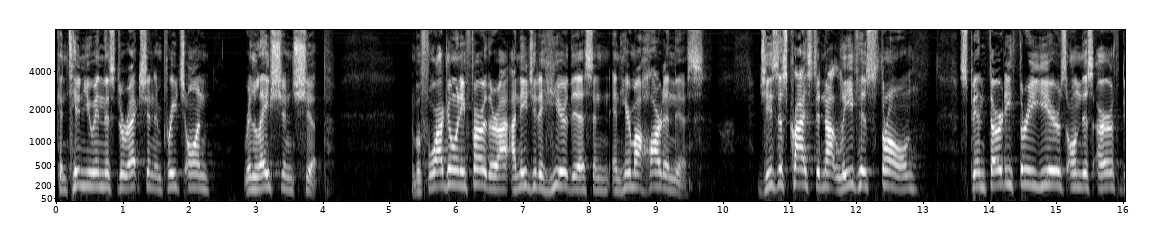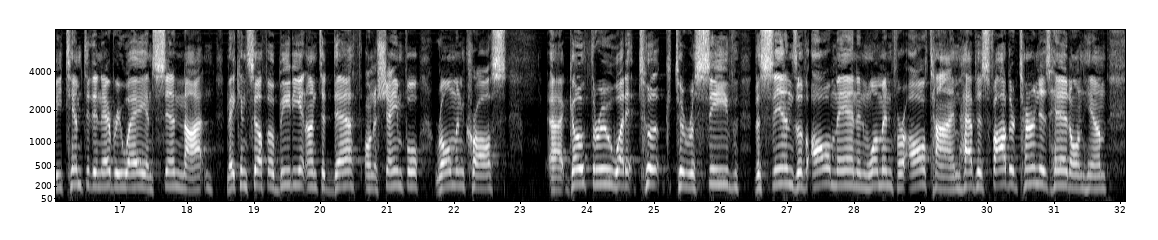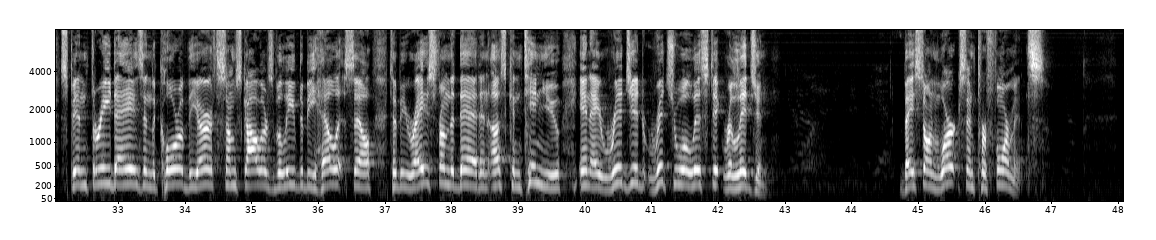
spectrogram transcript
continue in this direction and preach on relationship. And before I go any further, I, I need you to hear this and, and hear my heart in this. Jesus Christ did not leave his throne, spend 33 years on this earth, be tempted in every way, and sin not, make himself obedient unto death on a shameful Roman cross, uh, go through what it took to receive the sins of all man and woman for all time, have his father turn his head on him, spend three days in the core of the earth, some scholars believe to be hell itself, to be raised from the dead, and us continue in a rigid, ritualistic religion based on works and performance.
